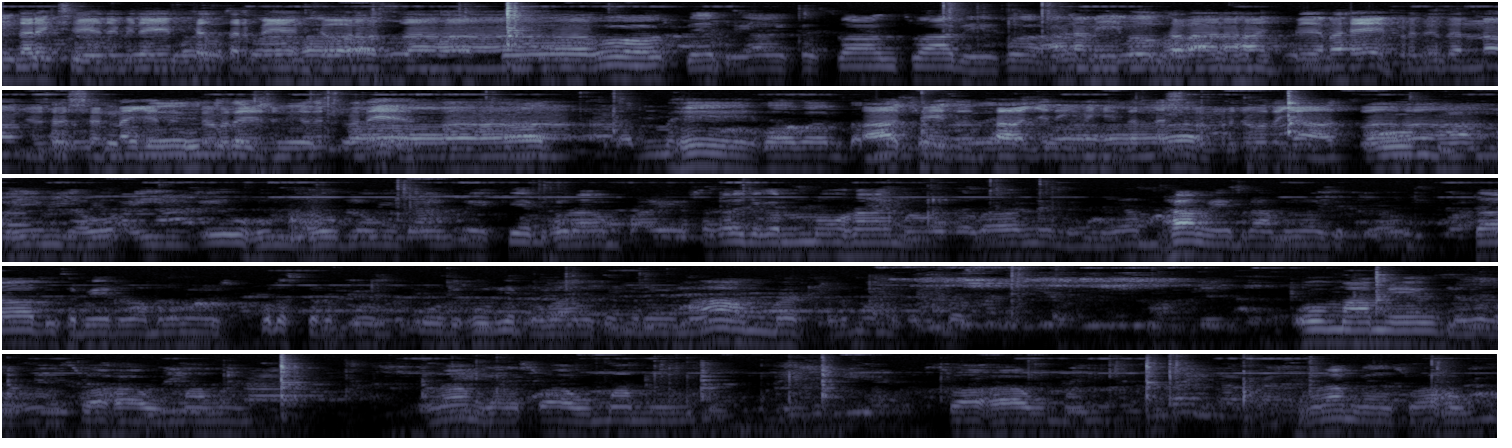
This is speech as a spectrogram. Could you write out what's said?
ये अन्तरिक्षे दिविदेभ्यः सर्पेभ्यो नमः स्वाहा स्वाहा अनमीवो भवानः जुषशन्नयतिष्पदे स्वाहा आश्वेतुद्धाय धीमहि तन्नश्व प्रचोदयात् स्वाहा ह्रां गौ ऐं क्लीं हुं हौ ग्लौं गौं वेके भौरां पाय सकलजगन्मोहनाय महाभवान्यं भ्रामे ब्राह्मणाय साधु समेत रामनमः Om Amen. Swaha Om Swaha Om Swaha Om Swaha Om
